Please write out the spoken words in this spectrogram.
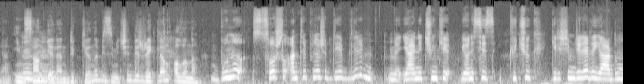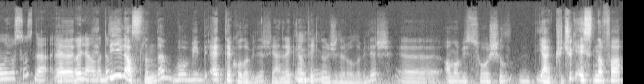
yani insan Hı hı. gelen dükkanı bizim için bir reklam alanı. Bunu social entrepreneurship diyebilirim mi? Yani çünkü yani siz küçük girişimcilere de yardım oluyorsunuz da yani Ee, öyle anladım. Değil aslında. Bu bir bir edtech olabilir. Yani reklam Hı hı. teknolojileri olabilir. Ee, ama bir social yani küçük esnafa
